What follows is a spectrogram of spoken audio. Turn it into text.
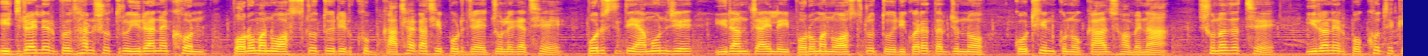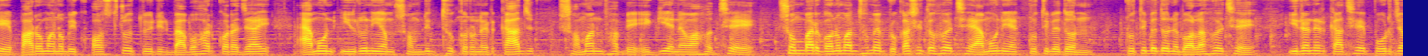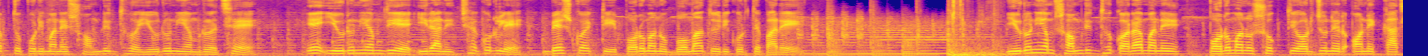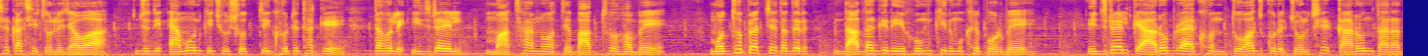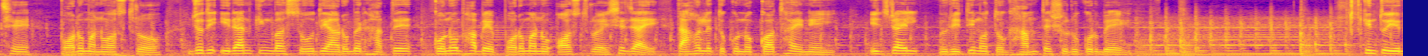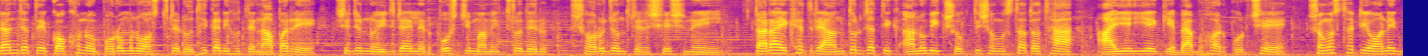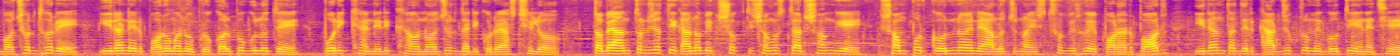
ইসরায়েলের প্রধান শত্রু ইরান এখন পরমাণু অস্ত্র তৈরির খুব কাছাকাছি পর্যায়ে চলে গেছে। পরিস্থিতি এমন যে ইরান চাইলেই পরমাণু অস্ত্র তৈরি করা তার জন্য কঠিন কোনো কাজ হবে না। শোনা যাচ্ছে, ইরানের পক্ষ থেকে পারমাণবিক অস্ত্র তৈরির ব্যবহার করা যায়, এমন ইউরেনিয়াম সমৃদ্ধকরণের কাজ সমানভাবে এগিয়ে নেওয়া হচ্ছে। সোমবার গণমাধ্যমে প্রকাশিত হয়েছে এমনই এক প্রতিবেদন। প্রতিবেদনে বলা হয়েছে, ইরানের কাছে পর্যাপ্ত পরিমাণে সমৃদ্ধ ইউরেনিয়াম রয়েছে। এ ইউরেনিয়াম দিয়ে ইরান ইচ্ছা করলে বেশ কয়েকটি পরমাণু বোমা তৈরি করতে পারে। ইউরেনিয়াম সমৃদ্ধ করা মানে পরমাণু শক্তি অর্জনের অনেক কাছাকাছি চলে যাওয়া। যদি এমন কিছু সত্যি ঘটে থাকে, তাহলে ইসরায়েল মাথা নোয়াতে বাধ্য হবে। মধ্যপ্রাচ্যে তাদের দাদাগিরি হুমকির মুখে পড়বে। ইসরায়েলকে আরবরা এখন তোয়াজ করে চলছে কারণ তার আছে পরমাণু অস্ত্র। যদি ইরান কিংবা সৌদি আরবের হাতে কোনোভাবে পরমাণু অস্ত্র এসে যায়, তাহলে তো কোনো কথাই নেই। ইসরায়েল রীতিমতো ঘামতে শুরু করবে। কিন্তু ইরান যাতে কখনো পরমাণু অস্ত্রের অধিকারী হতে না পারে, সেজন্য ইসরায়েলের পশ্চিমা মিত্রদের ষড়যন্ত্রের শেষ নেই। তারা এক্ষেত্রে আন্তর্জাতিক আণবিক শক্তি সংস্থা তথা আইএইএকে ব্যবহার করছে। সংস্থাটি অনেক বছর ধরে ইরানের পরমাণু প্রকল্পগুলোতে পরীক্ষা নিরীক্ষা ও নজরদারি করে আসছিল। তবে আন্তর্জাতিক আণবিক শক্তি সংস্থার সঙ্গে সম্পর্ক উন্নয়নে আলোচনা স্থবির হয়ে পড়ার পর ইরান তাদের কার্যক্রমে গতি এনেছে।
